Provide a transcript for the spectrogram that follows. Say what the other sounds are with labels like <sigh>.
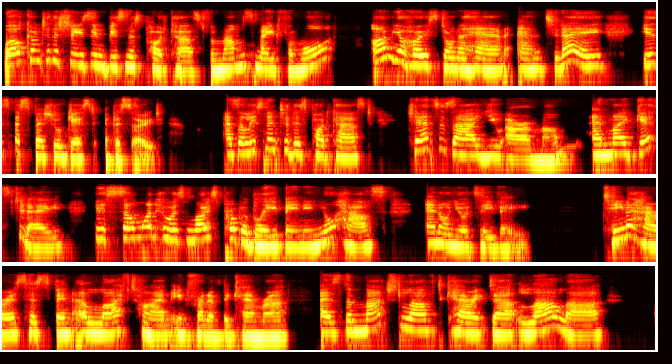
Welcome to the She's in Business podcast for Mums Made for More. I'm your host, Donna Han, and today is a special guest episode. As a listener to this podcast, chances are you are a mum, and my guest today is someone who has most probably been in your house and on your TV. Tina Harris has spent a lifetime in front of the camera as the much loved character Lah-Lah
